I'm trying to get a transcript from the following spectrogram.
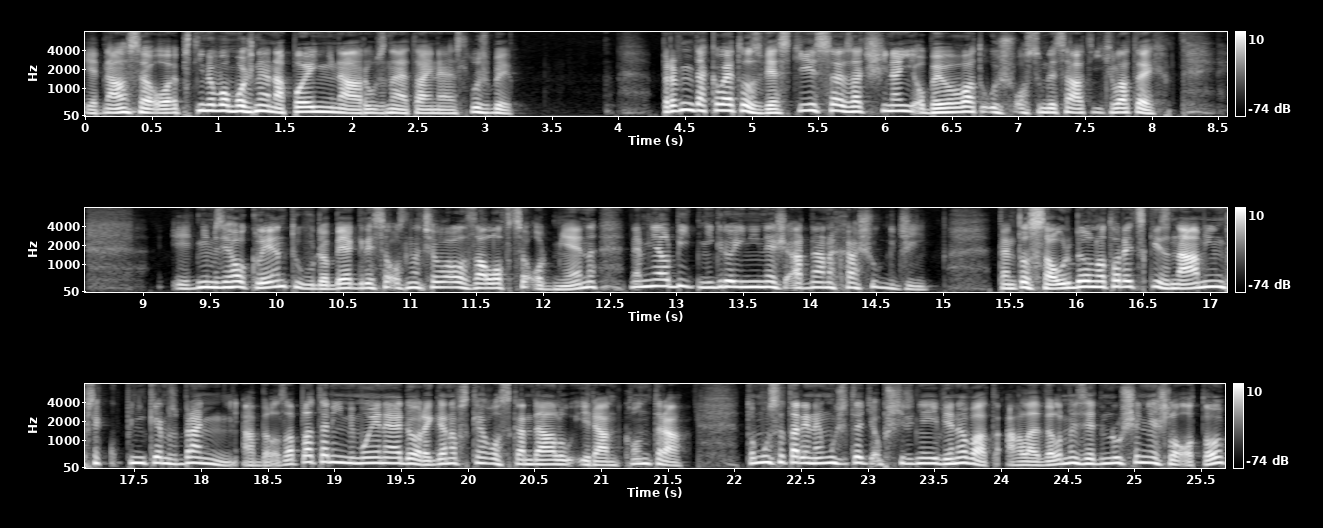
Jedná se o Epsteinovo možné napojení na různé tajné služby. První takovéto zvěsti se začínají objevovat už v 80. letech. Jedním z jeho klientů v době, kdy se označoval za lovce odměn, neměl být nikdo jiný než Adnan Khashoggi. Tento Saud byl notoricky známým překupníkem zbraní a byl zapletený mimo jiné do Reganovského skandálu Irán Contra. Tomu se tady nemůžu teď obšírněji věnovat, ale velmi zjednodušeně šlo o to,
